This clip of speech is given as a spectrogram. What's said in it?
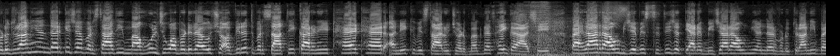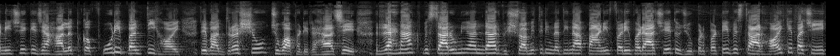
વડોદરાની અંદર કે જ્યાં વરસાદી માહોલ જોવા મળી રહ્યો છે, અવિરત વરસાદને કારણે ઠેર ઠેર અનેક વિસ્તારો જળમગ્ન થઈ ગયા છે. પહેલા રાઉન્ડ જેવી સ્થિતિ છે ત્યારે બીજા રાઉન્ડની અંદર વડોદરાની બની છે કે જ્યાં હાલત કફોડી બનતી હોય તેવા દ્રશ્યો જોવા મળી રહ્યા છે. રહેણાંક વિસ્તારોની અંદર વિશ્વામિત્રી નદીના પાણી ફરી વળ્યા છે. તો ઝૂંપડપટ્ટી વિસ્તાર હોય કે પછી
